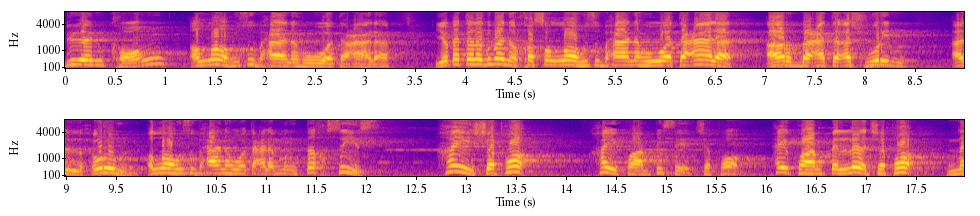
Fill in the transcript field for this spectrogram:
เดือนของอัลลอฮฺ سبحانه และ تعالى ยกkata lagu mana khasallahu subhanahu wa ta'ala arba'ata ashhurin al-hurum Allah subhanahu wa ta'ala mengtakhsis ให้เฉพาะ ให้ความพิเศษเฉพาะให้ความเป็นเลิศเฉพาะใน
